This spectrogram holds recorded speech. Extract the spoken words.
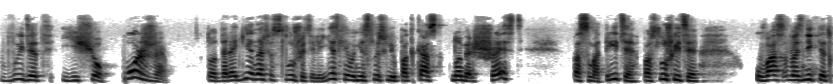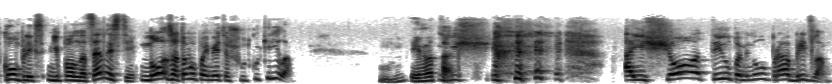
выйдет еще позже, то, дорогие наши слушатели, если вы не слышали подкаст номер 6, посмотрите, послушайте, у вас возникнет комплекс неполноценности, но зато вы поймете шутку Кирилла. Именно так. А еще ты упомянул про Бридзла.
